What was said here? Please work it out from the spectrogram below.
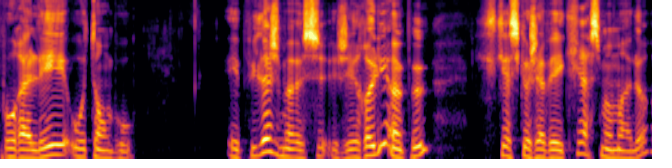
pour aller au tombeau. Et puis là, j'ai relu un peu ce que j'avais écrit à ce moment-là.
